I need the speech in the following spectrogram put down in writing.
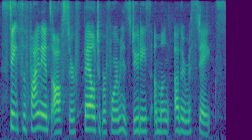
states the finance officer failed to perform his duties, among other mistakes.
